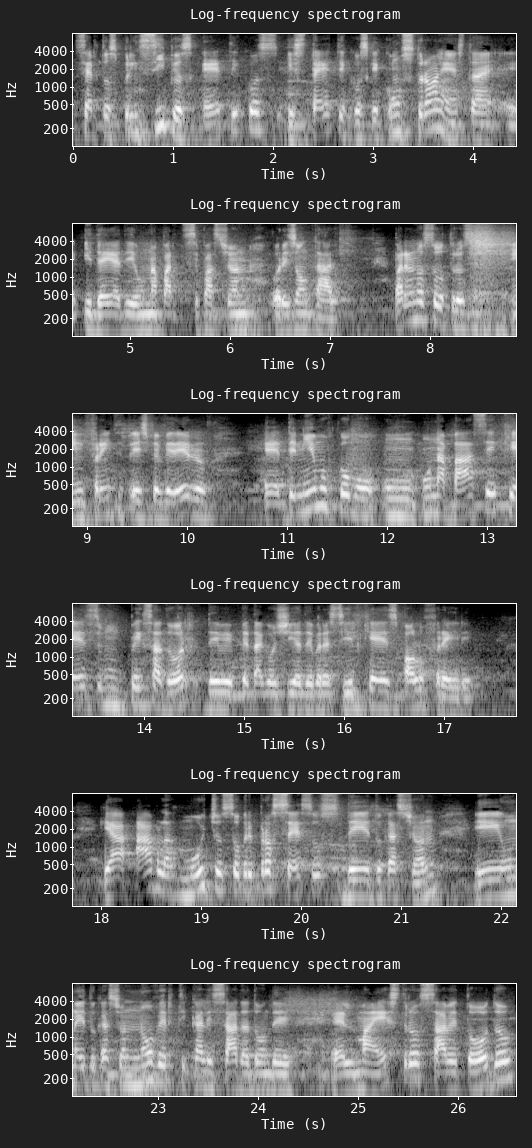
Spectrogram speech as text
ciertos principios éticos, estéticos que construyen esta eh, idea de una participación horizontal. Para nosotros, en Frente 3 de Fevereiro, eh, teníamos como un, una base que es un pensador de pedagogía de Brasil, que es Paulo Freire que habla muito sobre processos de educação e uma educação não verticalizada, onde o maestro sabe todo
